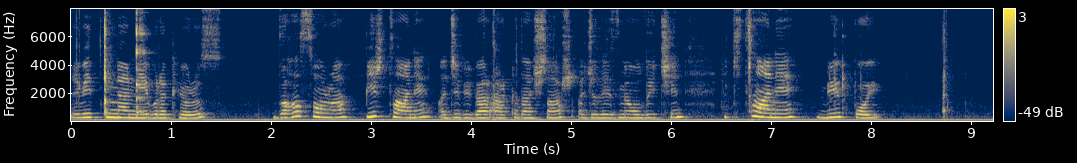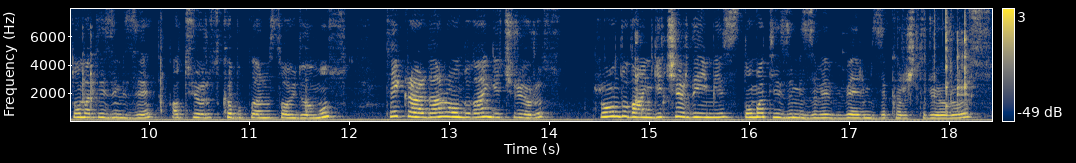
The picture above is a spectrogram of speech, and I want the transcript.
Evet dinlenmeye bırakıyoruz. Daha sonra bir tane acı biber arkadaşlar. Acı ezme olduğu için iki tane büyük boy domatesimizi atıyoruz. Kabuklarını soyduğumuz. Tekrardan rondodan geçiriyoruz. Rondodan geçirdiğimiz domatesimizi ve biberimizi karıştırıyoruz.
